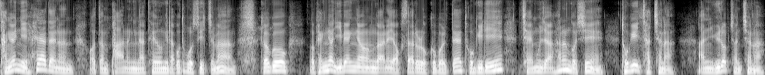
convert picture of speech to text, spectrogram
당연히 해야 되는 어떤 반응이나 대응이라고도 볼 수 있지만 결국 100년, 200년간의 역사를 놓고 볼 때 독일이 재무장하는 것이 독일 자체나 아니면 유럽 전체나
